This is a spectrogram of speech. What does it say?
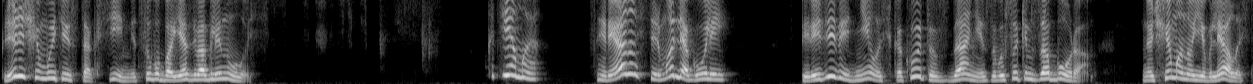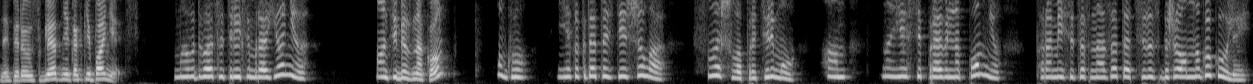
Прежде чем выйти из такси, Мицуба боязливо оглянулась. «Где мы?» «Рядом с тюрьмой для гулей». Впереди виднелось какое-то здание за высоким забором, но чем оно являлось, на первый взгляд никак не понять. «Мы в 23-м районе?» «Он тебе знаком?» «Угу, я когда-то здесь жила, слышала про тюрьму. Ам, но если правильно помню, пару месяцев назад отсюда сбежало много гулей».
